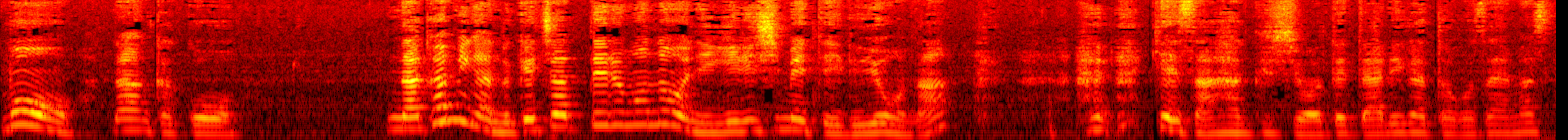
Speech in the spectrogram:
もうなんかこう中身が抜けちゃってるものを握りしめているような K さん拍手を当ててありがとうございます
